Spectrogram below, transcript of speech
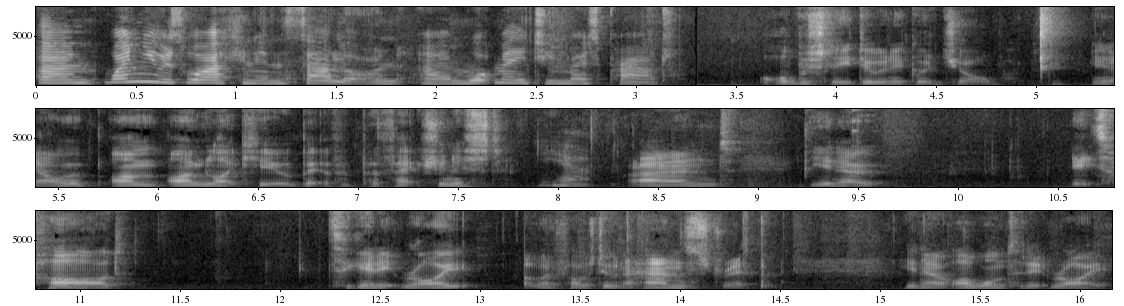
um, when you was working in the salon, um, what made you most proud? Obviously, doing a good job. You know, I'm, I'm, I'm like you, a bit of a perfectionist. Yeah. and you know it's hard to get it right if i was doing a hand strip you know i wanted it right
